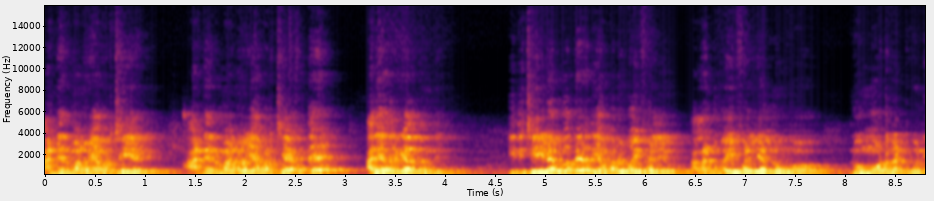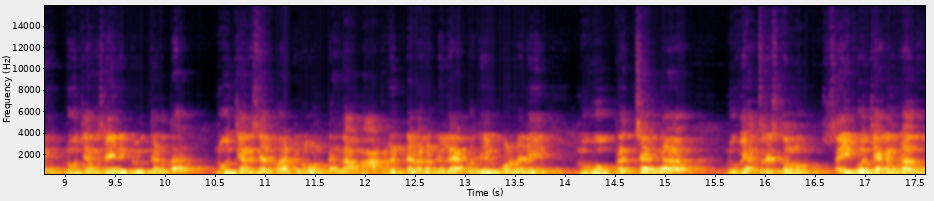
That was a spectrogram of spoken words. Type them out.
ఆ నిర్మాణం ఎవరు చేయాలి? ఆ నిర్మాణం ఎవరు చేస్తే అది ఎదరికెళ్తుంది ఇది చేయలేకపోతే అది ఎవరి వైఫల్యం? అలాంటి వైఫల్యం నువ్వు నువ్వు మూటగట్టుకుని నువ్వు జన సైనికులను తిడతా నువ్వు జనసేన పార్టీలో ఉంటే నా మాట వెంటే వెళ్ళండి లేకపోతే వెళ్ళిపోండి అని నువ్వు ప్రత్యేకంగా నువ్వు హెచ్చరిస్తున్నావు సైకో జగన్ కాదు.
